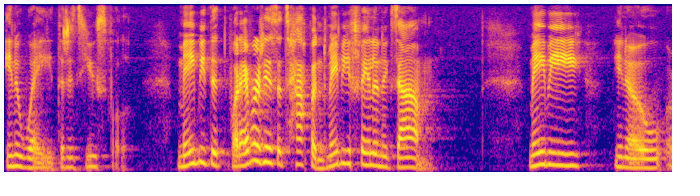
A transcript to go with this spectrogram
in a way that is useful. Maybe that whatever it is that's happened, maybe you fail an exam, maybe you know a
